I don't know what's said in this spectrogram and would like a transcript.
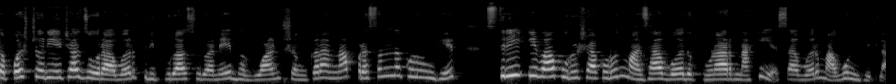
तपश्चर्येच्या जोरावर त्रिपुरासुराने भगवान शंकरांना प्रसन्न करून घेत स्त्री किंवा पुरुषाकडून माझा वध होणार नाही असा वर मागून घेतला.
